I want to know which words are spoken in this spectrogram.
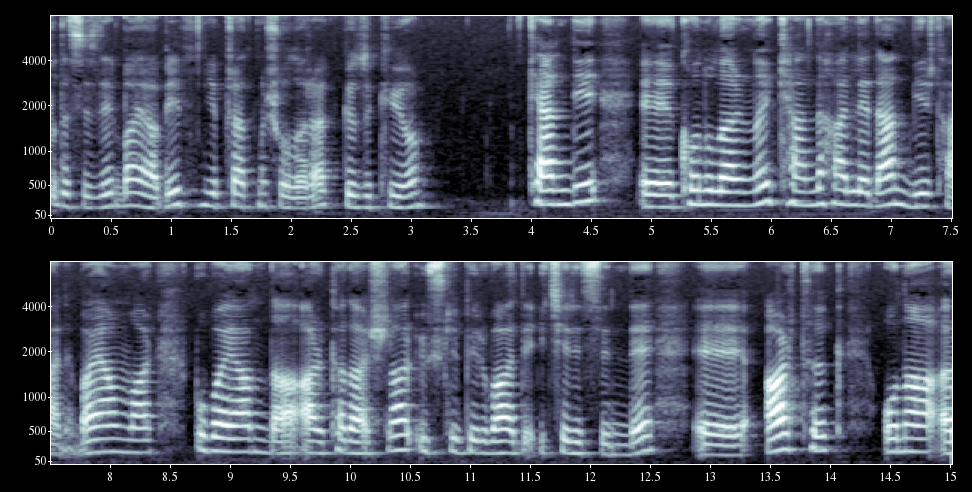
Bu da sizi bayağı bir yıpratmış olarak gözüküyor kendi e, konularını kendi halleden bir tane bayan var. Bu bayan da arkadaşlar üçlü bir vade içerisinde e, artık ona e,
